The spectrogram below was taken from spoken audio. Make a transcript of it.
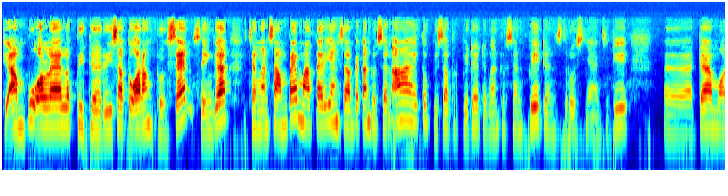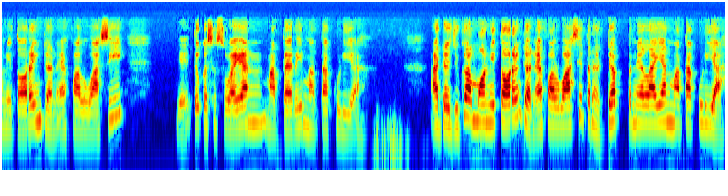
diampu oleh lebih dari satu orang dosen sehingga jangan sampai materi yang disampaikan dosen A itu bisa berbeda dengan dosen B dan seterusnya. Jadi eh, ada monitoring dan evaluasi yaitu kesesuaian materi mata kuliah. Ada juga monitoring dan evaluasi terhadap penilaian mata kuliah.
